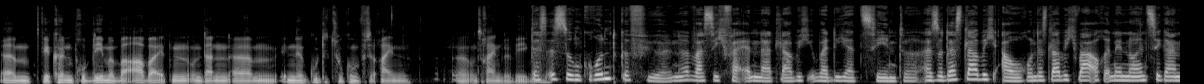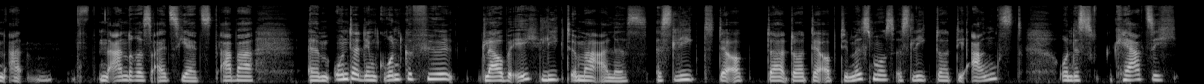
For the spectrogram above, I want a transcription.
ähm, wir können Probleme bearbeiten und dann ähm, in eine gute Zukunft rein äh, uns reinbewegen. Das ist so ein Grundgefühl, ne, was sich verändert, glaube ich, über die Jahrzehnte. Also das glaube ich auch. Und das, glaube ich, war auch in den 90ern ein anderes als jetzt. Aber ähm, unter dem Grundgefühl, glaube ich, liegt immer alles. Es liegt der, da, dort der Optimismus, es liegt dort die Angst und es kehrt sich,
